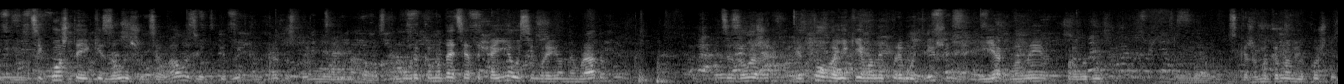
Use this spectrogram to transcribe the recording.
І ці кошти, які залишаться в галузі, підуть конкретно спрямовані на галузь. Тому рекомендація така є усім районним радам. І це залежить від того, які вони приймуть рішення і як вони проведуть, скажімо, економію коштів.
